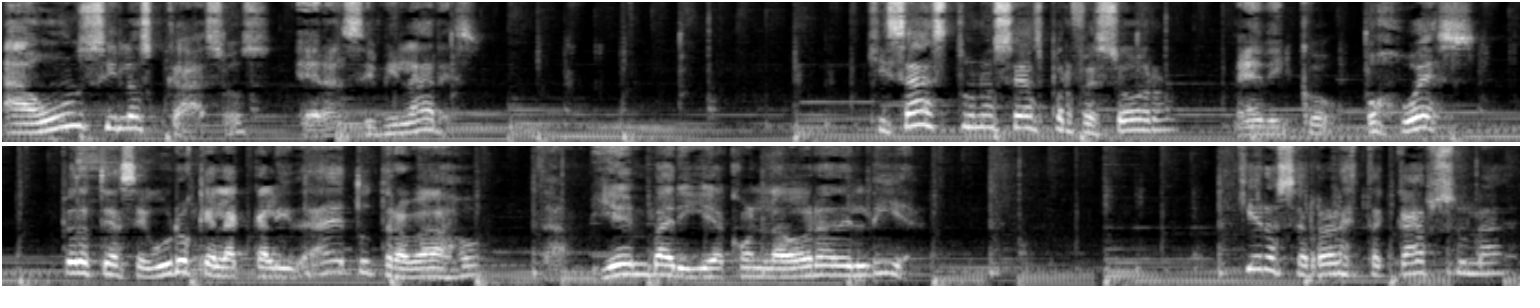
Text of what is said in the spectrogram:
aun si los casos eran similares. Quizás tú no seas profesor, médico o juez, pero te aseguro que la calidad de tu trabajo también varía con la hora del día. Quiero cerrar esta cápsula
